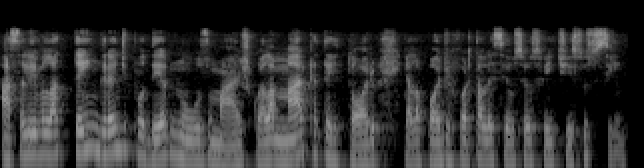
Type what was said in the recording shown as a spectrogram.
A saliva ela tem grande poder no uso mágico, ela marca território e ela pode fortalecer os seus feitiços sim.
